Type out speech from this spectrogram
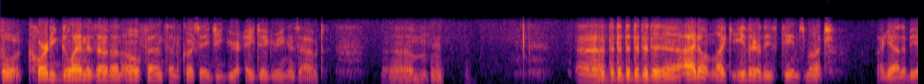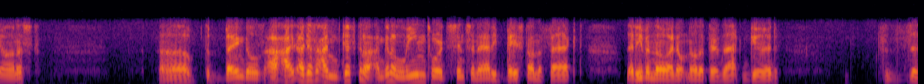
Go- Cordy Glenn is out on offense, and of course AJ Gr- AJ Green is out. Um, Hmm. Uh. I don't like either of these teams much. I got to be honest. Uh, the Bengals. I, I, just. I'm just gonna. I'm gonna lean towards Cincinnati based on the fact that even though I don't know that they're that good, the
